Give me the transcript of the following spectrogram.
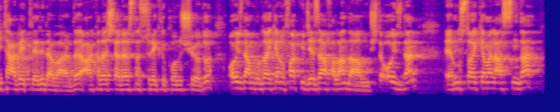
Hitabetleri de vardı. Arkadaşlar arasında sürekli konuşuyordu. O yüzden buradayken ufak bir ceza falan da almıştı. O yüzden e, Mustafa Kemal aslında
